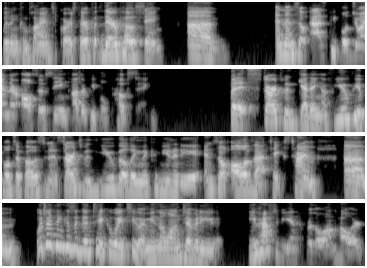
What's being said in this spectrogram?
within compliance of course. They're they're posting um and then so as people join they're also seeing other people posting. But it starts with getting a few people to post and it starts with you building the community and so all of that takes time um, which i think is a good takeaway too. I mean the longevity you have to be in it for the long haul or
